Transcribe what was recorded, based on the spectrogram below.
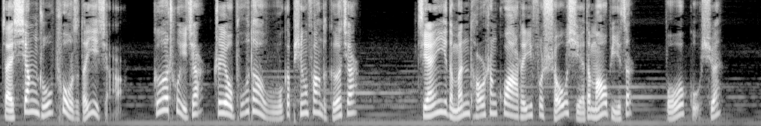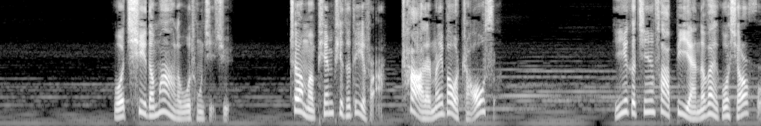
在香烛铺子的一角，隔出一间只有不到五个平方的隔间，简易的门头上挂着一副手写的毛笔字“博古轩”。我气得骂了吴桐几句，这么偏僻的地方，差点没把我找死。一个金发碧眼的外国小伙。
